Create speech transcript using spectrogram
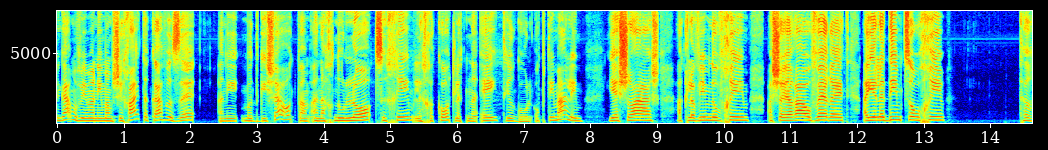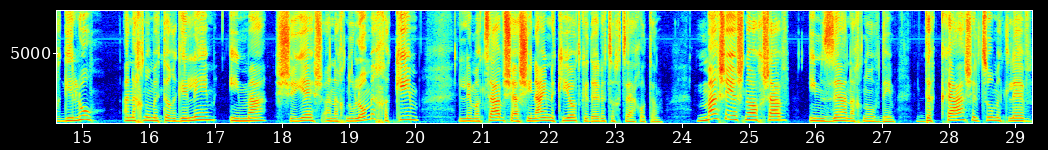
לגמרי, ואם אני ממשיכה את הקו הזה, אני מדגישה עוד פעם, אנחנו לא צריכים לחכות לתנאי תרגול אופטימליים. יש רעש, הכלבים נובחים, השיירה עוברת, הילדים צורכים. תרגלו. אנחנו מתרגלים עם מה שיש. אנחנו לא מחכים למצב שהשיניים נקיות כדי לצחצח אותם. מה שישנו עכשיו, עם זה אנחנו עובדים. דקה של תשומת לב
